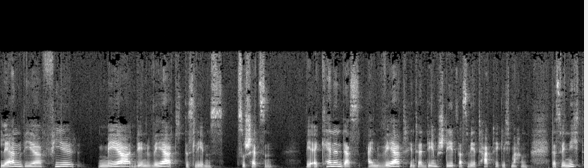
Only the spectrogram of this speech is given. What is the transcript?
lernen wir viel mehr den Wert des Lebens zu schätzen. Wir erkennen, dass ein Wert hinter dem steht, was wir tagtäglich machen. Dass wir nicht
